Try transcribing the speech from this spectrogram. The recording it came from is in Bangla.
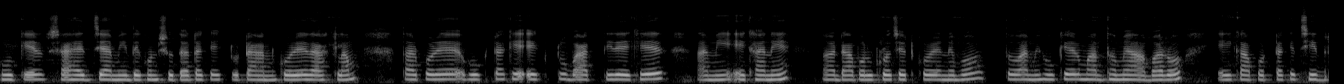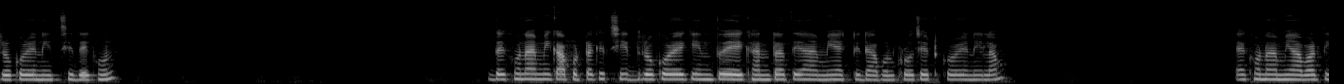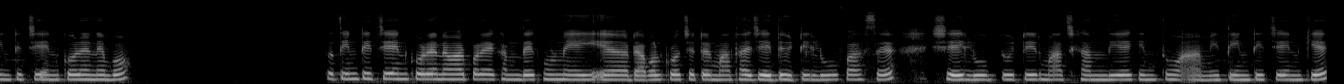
হুকের সাহায্যে আমি দেখুন সুতাটাকে একটু টান করে রাখলাম। তারপরে হুকটাকে একটু বাড়তি রেখে আমি এখানে ডাবল ক্রোচেট করে নেব। তো আমি হুকের মাধ্যমে আবারও এই কাপড়টাকে ছিদ্র করে নিচ্ছি, দেখুন। দেখুন, আমি কাপড়টাকে ছিদ্র করে কিন্তু এখানটাতে আমি একটি ডাবল ক্রোচেট করে নিলাম। এখন আমি আবার তিনটি চেন করে নেব। তো তিনটি চেন করে নেওয়ার পরে এখানে দেখুন এই ডাবল ক্রোচেটের মাথায় যে দুইটি লুপ আছে, সেই লুপ দুইটির মাঝখান দিয়ে কিন্তু আমি তিনটি চেনকে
